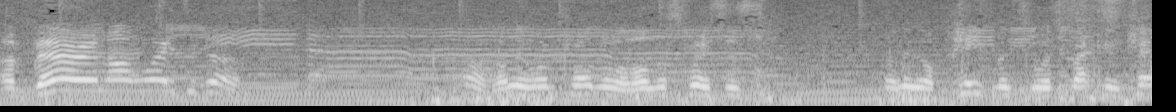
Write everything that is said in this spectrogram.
A very long way to go. Oh, only one problem all this place is only got pavement towards back in Bay.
